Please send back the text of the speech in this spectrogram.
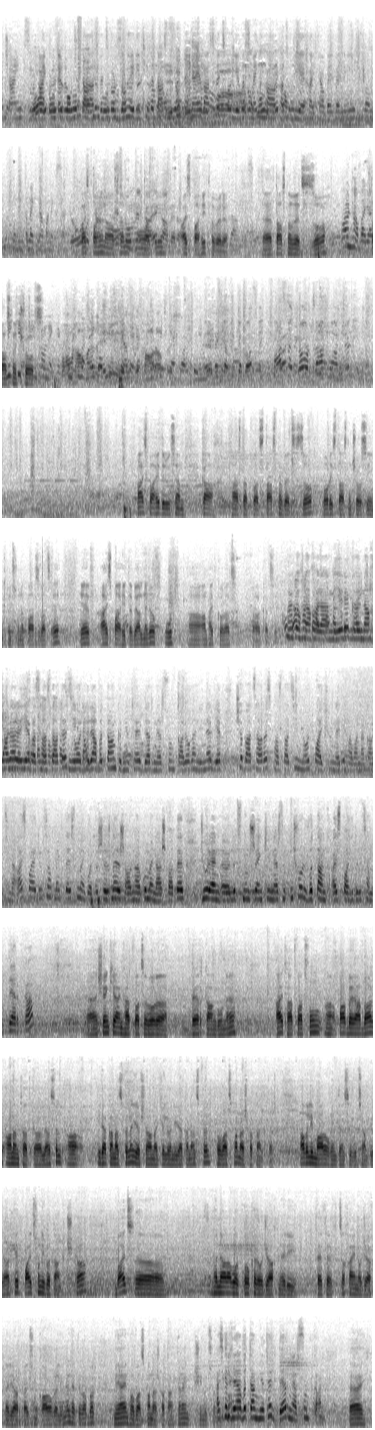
առաջ այն կայքում տեղեկություն տարածվեց, որ զոհերի թիվը 17 է, նաև ասվեց, որ եւս մեկ քաղաքացու դի է հայտնաբերվել։ Ինչ կմեկնաբանեք սա։ Այս պահին ասեմ ուղղակի այս պահի թվերը 16 զոհ, Պարոն Համբարյան, մի քիչ 14 կենտրոն եկեք։ այս պահի դրությամբ կա հաստատված 16 զոհ, որից 14-ի ինքնությունը պարզված է եւ այս պահի տվյալներով 8 անհայտ կորած քաղաքացի։ Այդով նախարարը երեք նախարարը եւս հաստատեց, որ հրավտանգ նյութեր դեռ ներսում կարող են լինել եւ չբացառեց փաստացի նոր պայթյունների հավանականությունը։ Այս պայթյունությամբ մենք տեսնում ենք, որ հրշեջները շարունակում են աշխատել, ջուր են լցնում շենքի ներսում, ինչ որ վտանգ այս պահի դրությամբ դեռ կա։ Շենքի այն հատվածը, որը դեռ կանգուն է, այդ հատվածում պարբերաբար անընդհատ կարելի ասել իրականացվել են եւ շարունակելու են իրականացվել հովացման աշխատանքներ։ Ավելի մարող ինտենսիվությամբ իհարկե պայթյունի վտանգ չկա, բայց հնարավոր փոքր օջախների, թեթև ծխային օջախների արկայություն կարող է լինել, հետեւաբար միայն հովացման աշխատանքներ են շինությունը։ Այսինքն հրավտանգ նյութեր դեռ ներսում կան։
